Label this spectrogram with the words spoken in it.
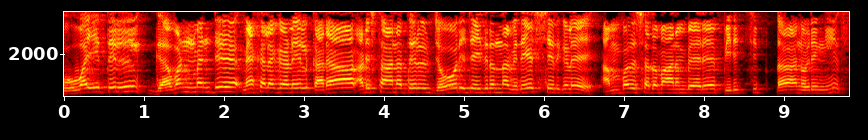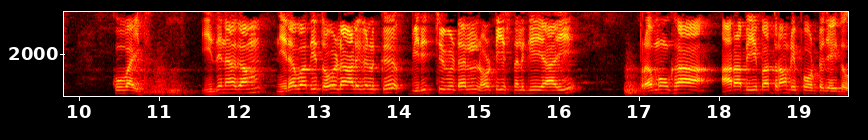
കുവൈത്തിൽ ഗവൺമെന്റ് മേഖലകളിൽ കരാർ അടിസ്ഥാനത്തിൽ ജോലി ചെയ്തിരുന്ന വിദേശികളെ അമ്പത് ശതമാനം പേരെ പിരിച്ചിടാനൊരുങ്ങി കുവൈത്ത്. ഇതിനകം നിരവധി തൊഴിലാളികൾക്ക് പിരിച്ചുവിടൽ നോട്ടീസ് നൽകിയായി പ്രമുഖ അറബി പത്രം റിപ്പോർട്ട് ചെയ്തു.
